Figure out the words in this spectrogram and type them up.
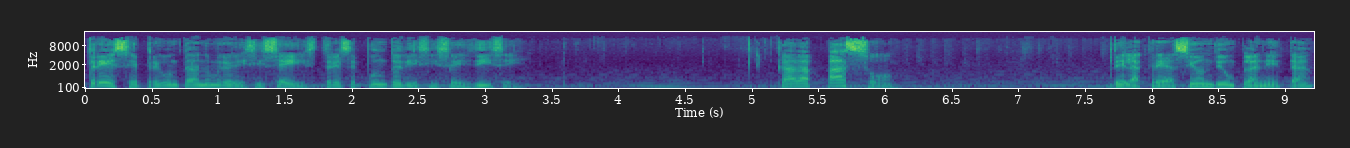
13, pregunta número 16, 13.16 dice, cada paso de la creación de un planeta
